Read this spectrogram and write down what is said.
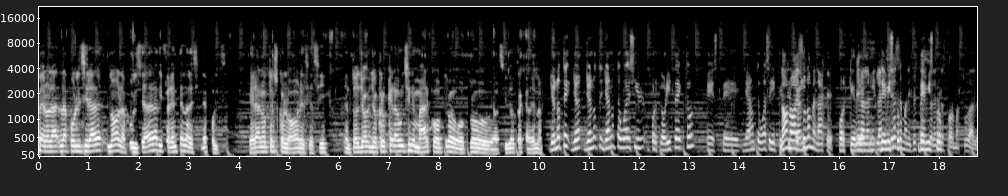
Pero la, la publicidad, no, la publicidad era diferente a la de Cinépolis. Eran otros colores y así. Entonces yo, yo creo que era un Cinemark, otro, otro, así de otra cadena. Yo no te, yo, yo no te, ya no te voy a decir, porque ahorita Héctor, este, ya no te voy a seguir No, no, es un criticando, homenaje. porque Mira, de, la, la de mis se manifiesta de de mis diferentes formas, tú dale.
